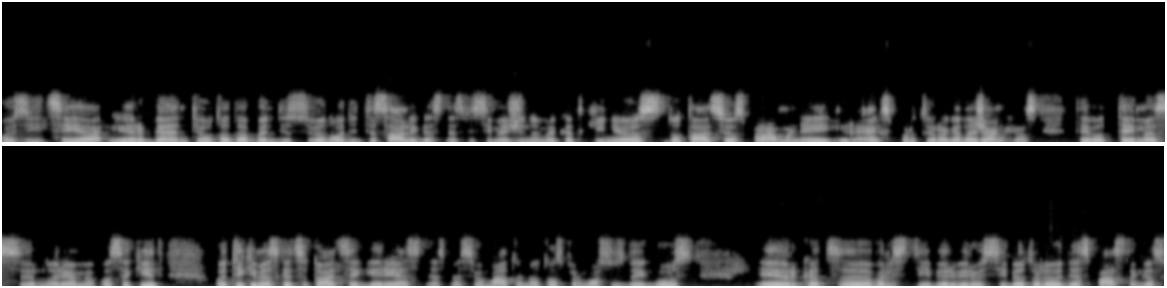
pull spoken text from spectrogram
poziciją ir bent jau tada bandys suvienodinti sąlygas, nes visi mes žinome, kad Kinijos dotacijos pramoniai ir eksportui yra gana ženklios. Tai va tai mes ir norėjome pasakyti, o tikimės, kad situacija gerės, nes mes jau matome tos pirmosius daigus ir kad valstybė ir vyriausybė toliau dės pastangas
